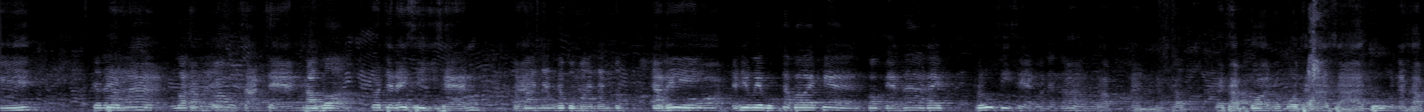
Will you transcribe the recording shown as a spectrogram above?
นี้ เที่เที่ยยววหหน้าน้าว่ากัตั้นงไปเป้าสามแสนครับพ่อ ก็จะได้สี่แสน ประมาณนั้นครับประมาณนั้นแต่ที่แต่ที่เวรผมตั้งเป้าไว้แค่สองแสนห้าได้ทะลุสี่แสนวันนั้นนะอ่าคครัรับบนั่นครับนะครับก็อนุโมทนาสาธุนะครับ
